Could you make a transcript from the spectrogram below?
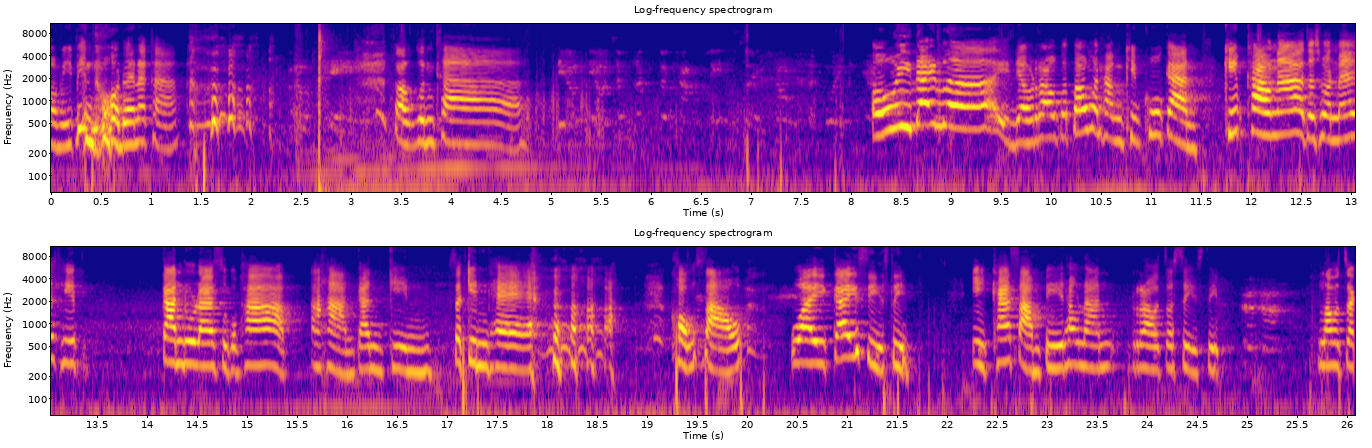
มามีปินโนด้วยนะคะ ขอบคุณค่ะ โอ้ยได้เลย เดี๋ยวเราก็ต้องมาทำคลิปคู่กัน คลิปคราวหน้าจะชวนแม่ทิพย์ การดูแลสุขภาพ อาหารการกิน สกินแคร์ ของสาว วัยใกล้ 40 อีกแค่ 3 ปีเท่านั้นเราจะ 40 เราจะ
